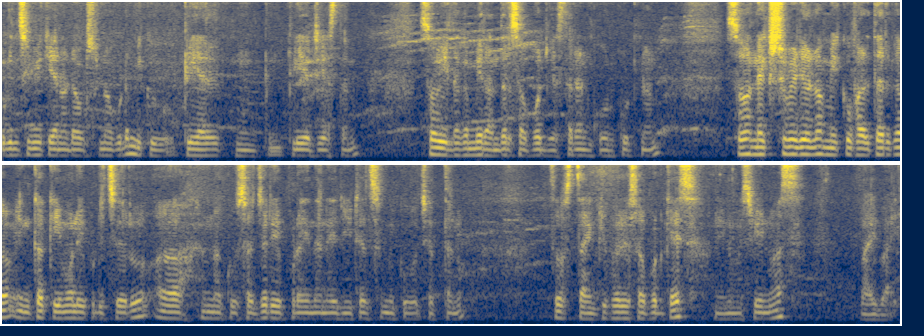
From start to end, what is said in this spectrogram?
గురించి మీకు ఏమైనా డౌట్స్ ఉన్నా కూడా మీకు క్లియర్ క్లియర్ చేస్తాను. సో ఇలాగ మీరు అందరు సపోర్ట్ చేస్తారని కోరుకుంటున్నాను. సో నెక్స్ట్ వీడియోలో మీకు ఫర్దర్గా ఇంకా కీమోలు ఎప్పుడు ఇచ్చారు నాకు సర్జరీ ఎప్పుడైంది అనే డీటెయిల్స్ మీకు చెప్తాను. So thank you for your support guys నేను మీ శ్రీనివాస్. బాయ్ బాయ్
